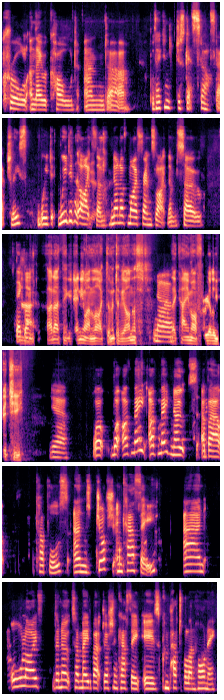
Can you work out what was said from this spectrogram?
cruel, and they were cold, and uh, well, they can just get stuffed. Actually, we di- we didn't like them. None of my friends liked them, so they're No, gone. I don't think anyone liked them, to be honest. No, They came off really bitchy. Yeah. Well, well, I've made I've made notes about couples and Josh and Cathy, and all I've the notes I've made about Josh and Cathy is compatible and horny.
